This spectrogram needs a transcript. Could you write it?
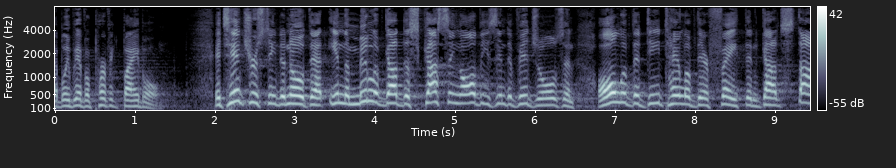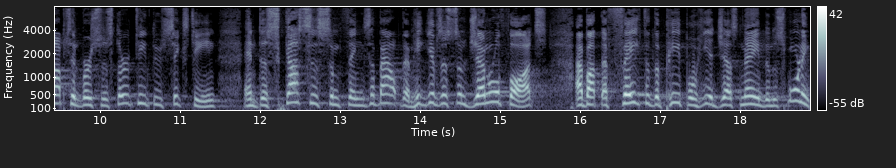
I believe we have a perfect Bible. It's interesting to note that in the middle of God discussing all these individuals and all of the detail of their faith, then God stops in verses 13 through 16 and discusses some things about them. He gives us some general thoughts about the faith of the people he had just named. And this morning,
